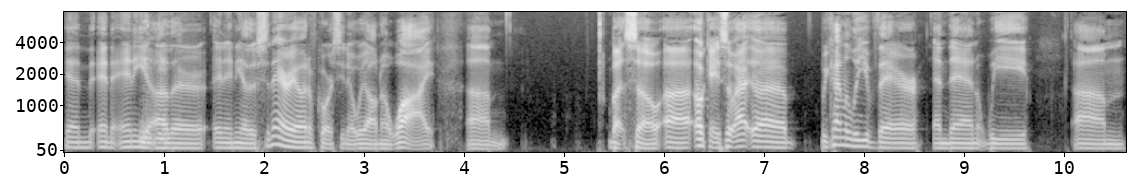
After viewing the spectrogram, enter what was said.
in in any Mhm. other in any other scenario. And of course, you know, we all know why. Um, but so uh, okay, so uh, we kind of leave there, and then we. Um,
